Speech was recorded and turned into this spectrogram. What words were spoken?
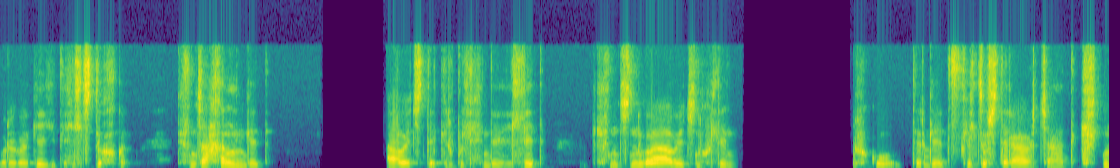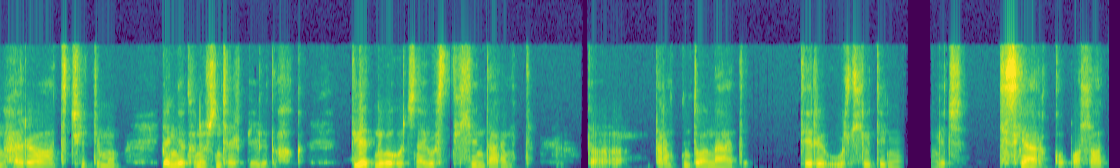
өөрийгөө гей гэдэг хэлцдэг байхгүй. Тэгсэн чинь ах нь ингээд аав ээжтэй гэр бүлийнхэндээ хэлээд тэгсэн чинь нөгөө аав ээж нь хүлээн өрөхгүй тэр ингээд сэтгэл зүйчдэр аваач чаад гэрт нь хориод ч гэдэг юм. Яг ингээ conversion therapy гэдэг байхгүй. Тэгээд нөгөө хүч нь аюу сэтгэлийн дарамт одоо дарамтанд унаад тэр үйлдэлүүдийг ингэж тэсгийн аргагүй болоод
